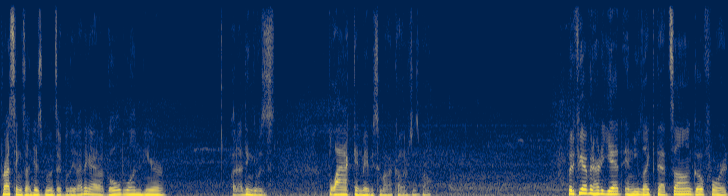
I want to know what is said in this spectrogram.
pressings on His Wounds, I believe. I think I have a gold one here, but I think it was black and maybe some other colors as well. But if you haven't heard it yet and you liked that song, go for it.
